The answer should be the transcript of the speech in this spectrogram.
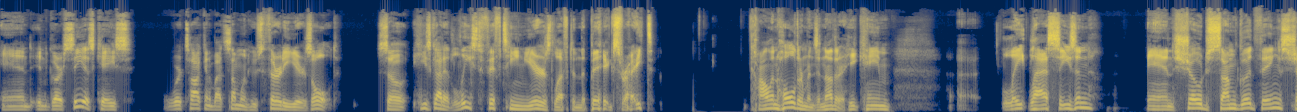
And in Garcia's case, we're talking about someone who's 30 years old. So he's got at least 15 years left in the bigs, right? Colin Holderman's another. He came uh, late last season and showed some good things, sh-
